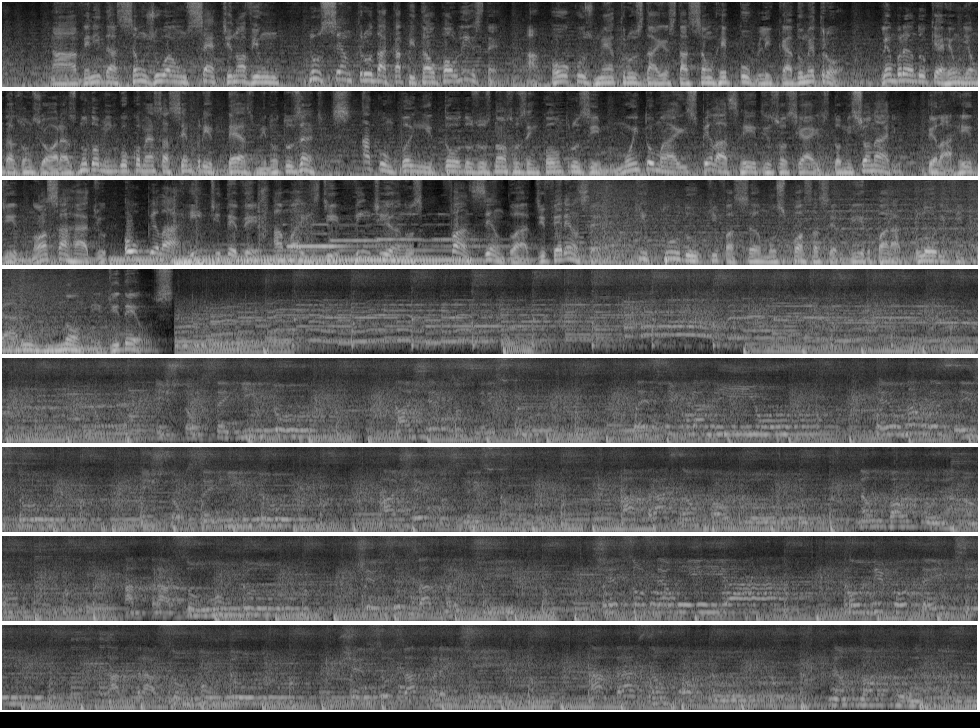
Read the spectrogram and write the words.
Na Avenida São João 791, no centro da capital paulista, a poucos metros da estação República do metrô. Lembrando que a reunião das 11 horas no domingo começa sempre 10 minutos antes. Acompanhe todos os nossos encontros e muito mais pelas redes sociais do missionário, pela rede Nossa Rádio ou pela Rede TV há mais de 20 anos, fazendo a diferença. Que tudo o que façamos possa servir para glorificar o nome de Deus. Estou seguindo a Jesus Cristo. Nesse caminho eu não desisto. Estou seguindo a Jesus Cristo. Atrás não volto, não volto não. Atrás o mundo, Jesus à frente. Jesus é o guia onipotente Atrás o mundo, Jesus à frente. Atrás não volto, não volto não.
